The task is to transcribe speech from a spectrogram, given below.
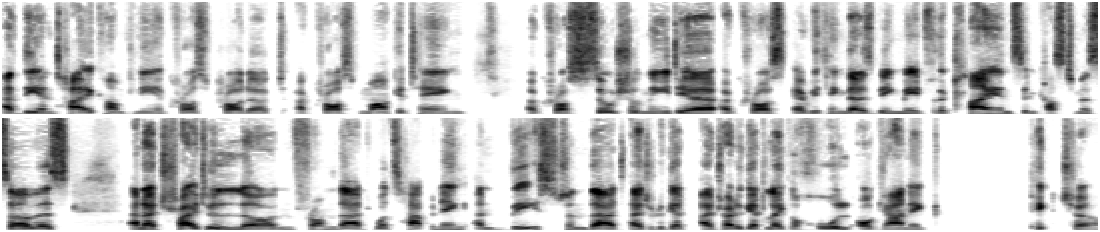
at the entire company across product, across marketing, across social media, across everything that is being made for the clients in customer service. And I try to learn from that what's happening. And based on that, I try to get I try to get like a whole organic picture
